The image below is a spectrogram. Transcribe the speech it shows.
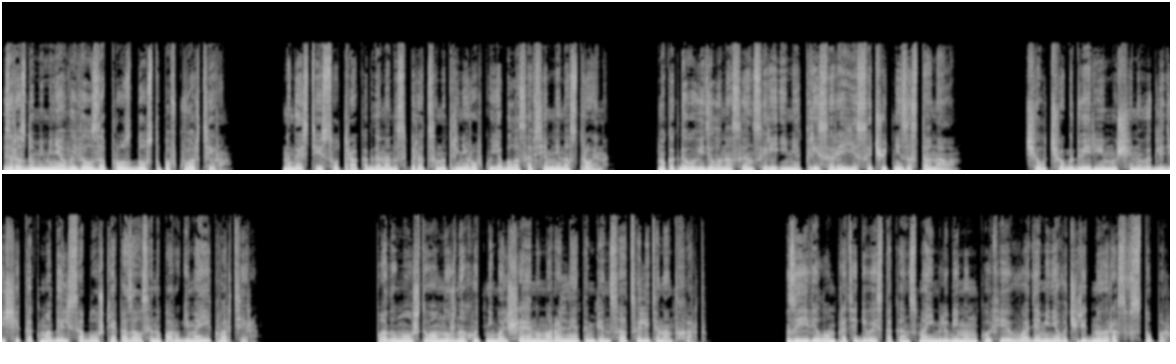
Из раздумий меня вывел запрос доступа в квартиру. На гостей с утра, когда надо собираться на тренировку, я была совсем не настроена. Но когда увидела на сенсоре имя Криса Рейеса, чуть не застонала. Щелчок двери, и мужчина, выглядящий как модель с обложки, оказался на пороге моей квартиры. «Подумал, что вам нужна хоть небольшая, но моральная компенсация, лейтенант Харт». Заявил он, протягивая стакан с моим любимым кофе, вводя меня в очередной раз в ступор.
